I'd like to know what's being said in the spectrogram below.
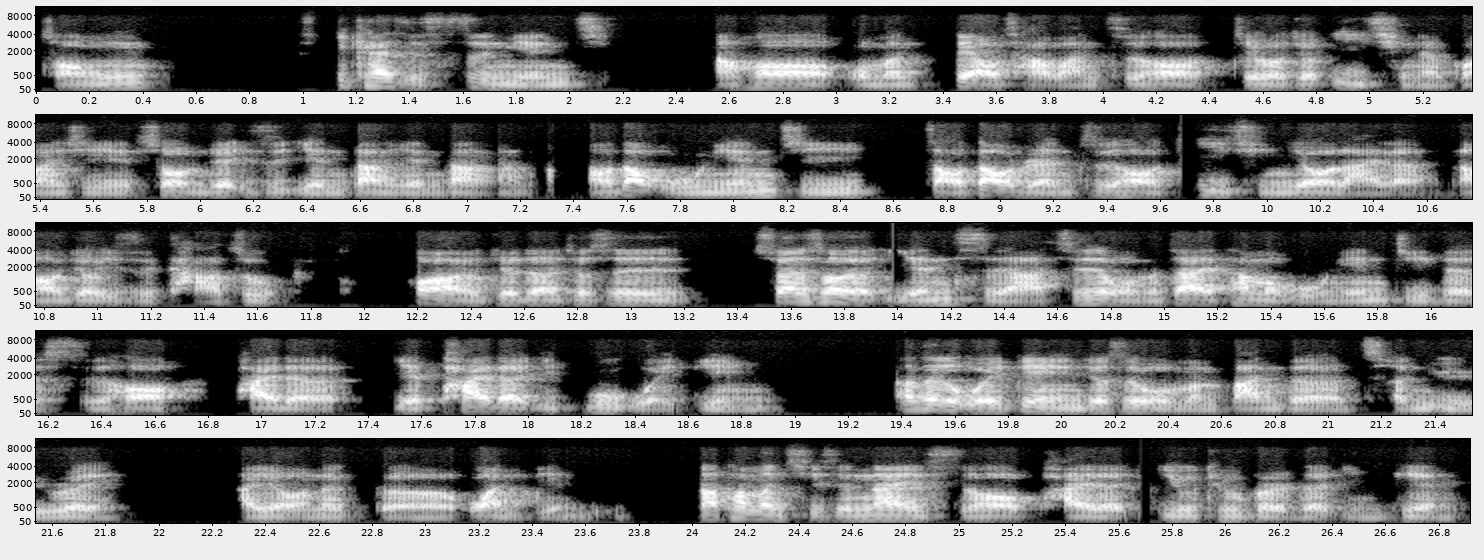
从一开始四年级，然后我们调查完之后，结果就疫情的关系，所以我们就一直延宕延宕，然后到五年级找到人之后，疫情又来了，然后就一直卡住。后来我觉得就是。虽然说有延迟啊，其实我们在他们五年级的时候拍的，也拍了一部微电影。那这个微电影就是我们班的陈宇瑞，还有那个万点零。那他们其实那时候拍了 YouTuber 的影片，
